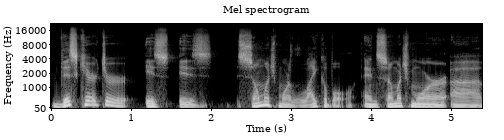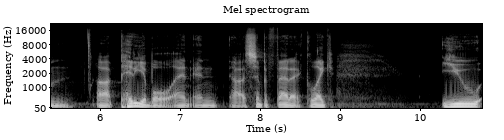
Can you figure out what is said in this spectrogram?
This character is is so much more likable and so much more um uh pitiable and and uh sympathetic. Like you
